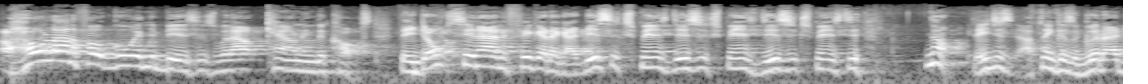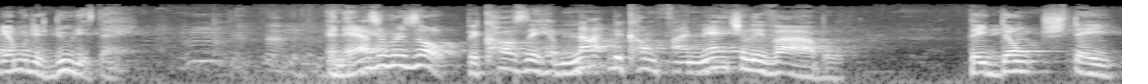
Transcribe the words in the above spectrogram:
A whole lot of folk go into business without counting the cost. They don't sit down and figure out, I got this expense, this expense, this expense, this. No, they just, I think it's a good idea. I'm going to just do this thing. And as a result, because they have not become financially viable, they don't stay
